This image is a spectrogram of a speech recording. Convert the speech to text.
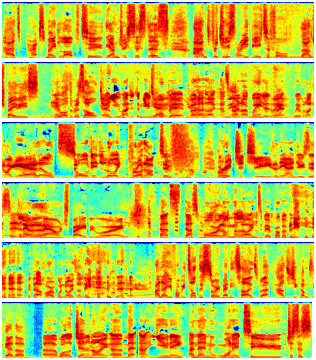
had perhaps made love to the Andrews sisters and produced three beautiful lounge babies. You are the result. No, you added the beautiful bit, but like that's kind of like we just went, we were like, like, yeah, a little sordid loin product of Richard Cheese and the Andrew sisters, little lounge baby boy. That's that's more along the lines of it, probably, with that horrible noise on the end. I know you've probably told this story many times, but how did you come together? Uh, well, Jen and I uh, met at uni and then wanted to, just as,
